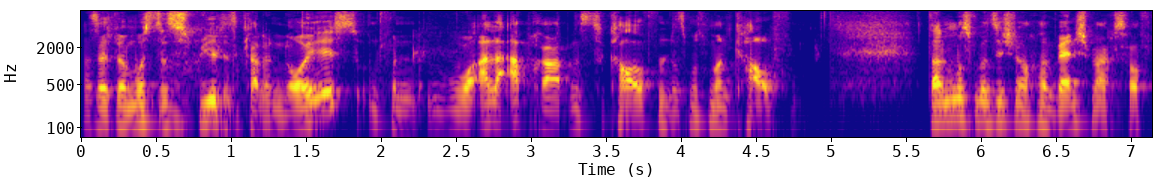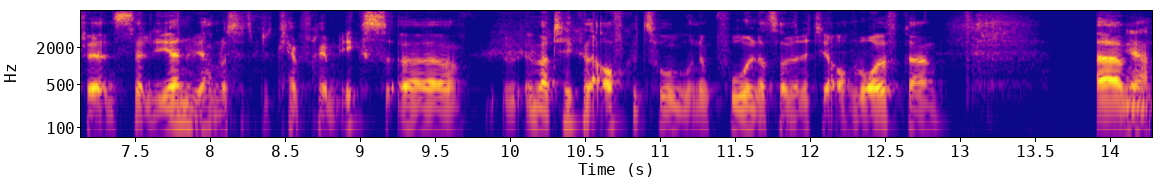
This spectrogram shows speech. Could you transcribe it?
Das heißt, man muss das Spiel, das gerade neu ist und von wo alle abraten, es zu kaufen, das muss man kaufen. Dann muss man sich noch eine Benchmark-Software installieren. Wir haben das jetzt mit CapFrame X äh, im Artikel aufgezogen und empfohlen. Das verwendet ja auch Wolfgang. Ähm, ja.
